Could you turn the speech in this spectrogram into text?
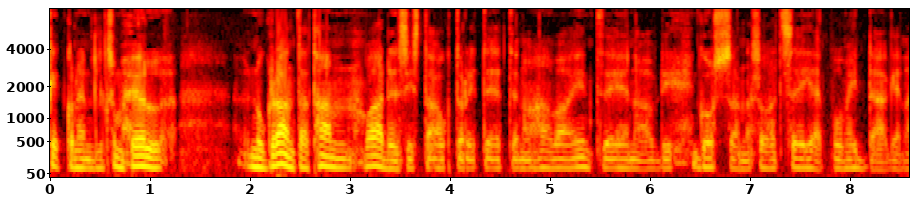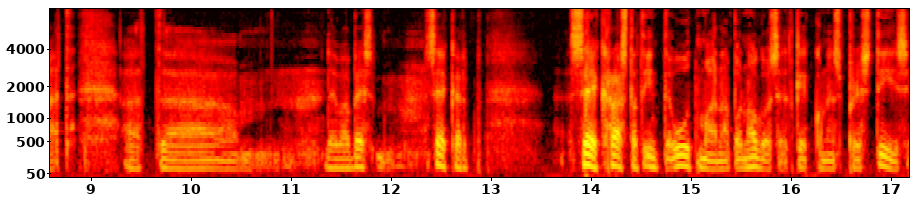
Kekkonen liksom höll noggrant att han var den sista auktoriteten och han var inte en av de gossarna så att säga på middagen. Att, att uh, det var bäst, säkert säkrast att inte utmana på något sätt Kekkonens prestige,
